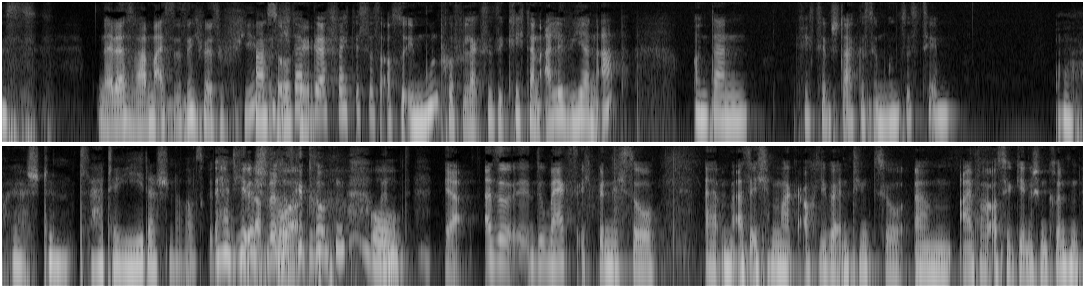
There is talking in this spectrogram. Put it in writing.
ist. Na, das war meistens nicht mehr so viel. Ach so, und ich okay. habe gedacht, vielleicht ist das auch so Immunprophylaxe. Sie kriegt dann alle Viren ab und dann kriegt sie ein starkes Immunsystem. Oh, ja, stimmt. Da hat ja jeder schon daraus Da getrunken. hat jeder schon davor. daraus getrunken. Oh. Und ja, also äh, du merkst, ich bin nicht so, ähm, also ich mag auch lieber in Tinctio, ähm, einfach aus hygienischen Gründen.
